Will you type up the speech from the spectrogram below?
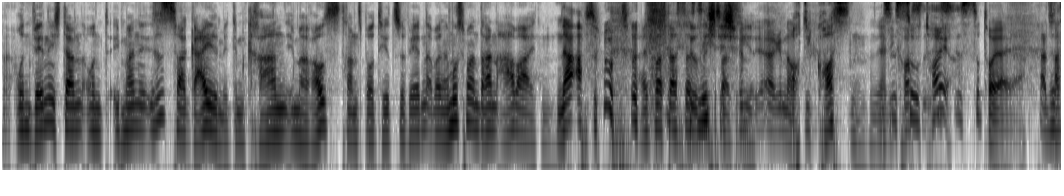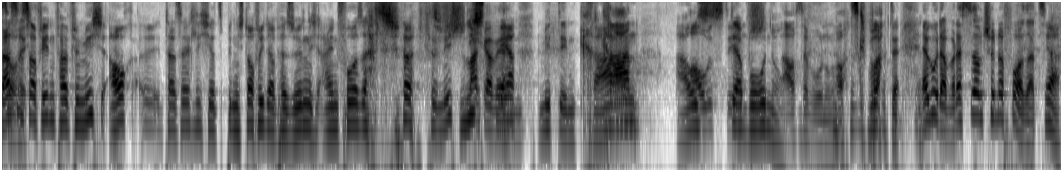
ja. Und wenn ich dann, und ich meine, es ist zwar geil, mit dem Kran immer raustransportiert zu werden, aber da muss man dran arbeiten. Na, absolut. Einfach, dass das ist nicht passiert. schön. Ja, genau. Auch die Kosten. Ja, das die ist Kosten zu teuer. Ist, ist zu teuer, ja. Also Hast das ist recht. auf jeden Fall für mich auch äh, tatsächlich, jetzt bin ich doch wieder persönlich ein Vorsatz für, mich, nicht Schlanker mehr werden. mit dem Kran, Kran aus, den der Wohnung. Aus der Wohnung rausgebracht. ja gut, aber das ist doch ein schöner Vorsatz. Ja.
